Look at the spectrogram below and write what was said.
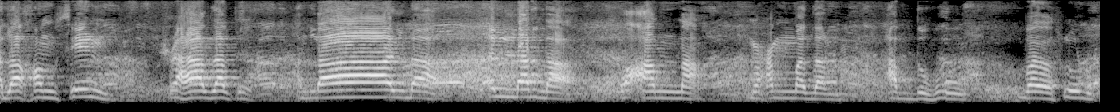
আলা খামসিন। الله شهادة لا إله إلا الله وأن محمدا عبده ورسوله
